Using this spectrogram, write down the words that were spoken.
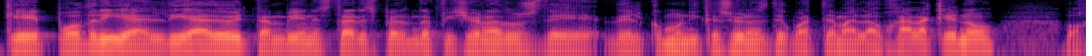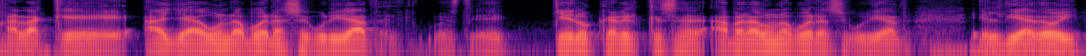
que podría el día de hoy también estar esperando aficionados de, del Comunicaciones de Guatemala. Ojalá que no, ojalá que haya una buena seguridad. Este, quiero creer que habrá una buena seguridad el día de hoy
